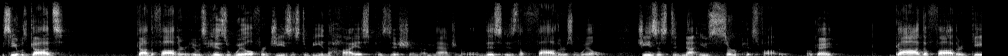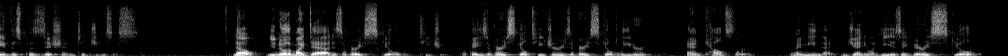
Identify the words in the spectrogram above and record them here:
You see, it was God's God the Father, it was his will for Jesus to be in the highest position imaginable. This is the Father's will. Jesus did not usurp his Father, okay? God the Father gave this position to Jesus. Now, you know that my dad is a very skilled teacher. Okay, he's a very skilled teacher, he's a very skilled leader and counselor. And I mean that, genuine. He is a very skilled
